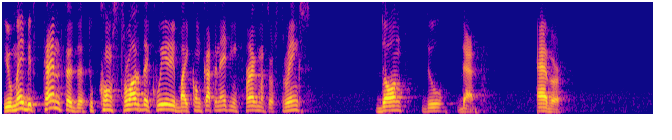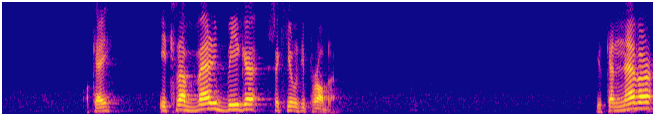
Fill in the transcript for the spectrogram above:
You may be tempted to construct the query by concatenating fragments of strings. Don't do that, ever. Okay? It's a very big uh, security problem. You can never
